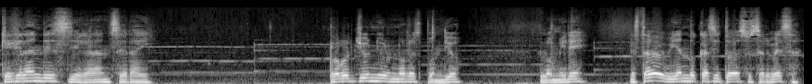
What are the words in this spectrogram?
¿Qué grandes llegarán a ser ahí? Robert Jr. no respondió. Lo miré. Estaba bebiendo casi toda su cerveza.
